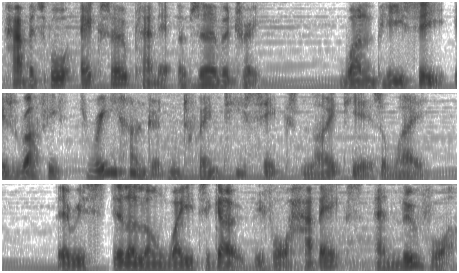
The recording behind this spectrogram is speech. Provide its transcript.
Habitable Exoplanet Observatory. One PC is roughly 326 light years away. There is still a long way to go before HABEX and LUVOIR,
